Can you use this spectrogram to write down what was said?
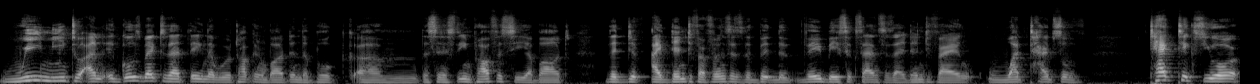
we need to and it goes back to that thing that we were talking about in the book um the celestine prophecy about the identify for instance the the very basic science is identifying what types of tactics your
